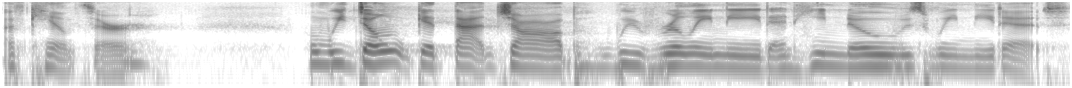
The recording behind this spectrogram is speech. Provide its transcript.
of cancer, when we don't get that job we really need and he knows we need it.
